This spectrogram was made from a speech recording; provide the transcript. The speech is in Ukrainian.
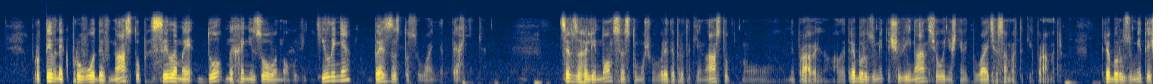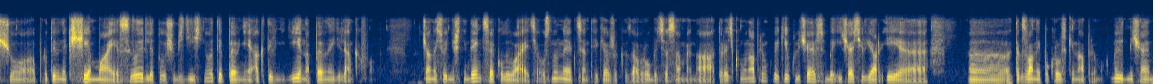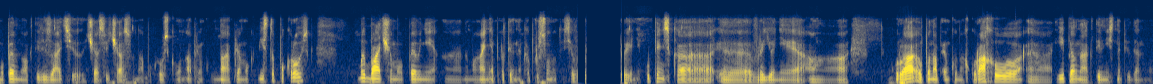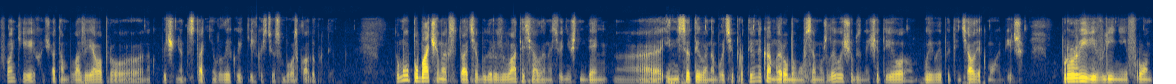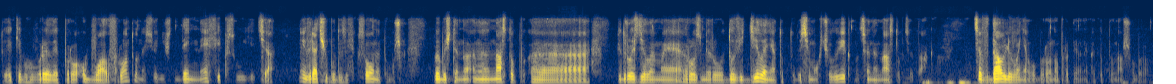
Противник проводив наступ силами до механізованого відділення без застосування техніки. Це взагалі нонсенс, тому що говорити про такий наступ ну, неправильно. Але треба розуміти, що війна сьогоднішня відбувається саме в таких параметрах. Треба розуміти, що противник ще має сили для того, щоб здійснювати певні активні дії на певних ділянках фронту. Хоча на сьогоднішній день це коливається. Основний акцент, як я вже казав, робиться саме на турецькому напрямку, який включає в себе і часів яр, і е, так званий Покровський напрямок. Ми відмічаємо певну активізацію час від часу на Покровському напрямку, напрямок міста Покровськ. Ми бачимо певні е, намагання противника просунутися в районі Куп'янська, е, в районі е, Кура по напрямку на Курахово е, і певна активність на південному фронті. Хоча там була заява про накопичення достатньо великої кількості особового складу противника. Тому побачимо, як ситуація буде розвиватися, але на сьогоднішній день е, ініціатива на боці противника. Ми робимо все можливе, щоб знищити його бойовий потенціал якомога більше. Проривів лінії фронту, які б говорили про обвал фронту, на сьогоднішній день не фіксується. Ну і вряд чи буде зафіксовано, тому що, вибачте, на, на наступ е, підрозділами розміру до відділення, тобто до сімох чоловік, ну це не наступ, це так. Це вдавлювання в оборону противника, тобто в нашу оборону.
